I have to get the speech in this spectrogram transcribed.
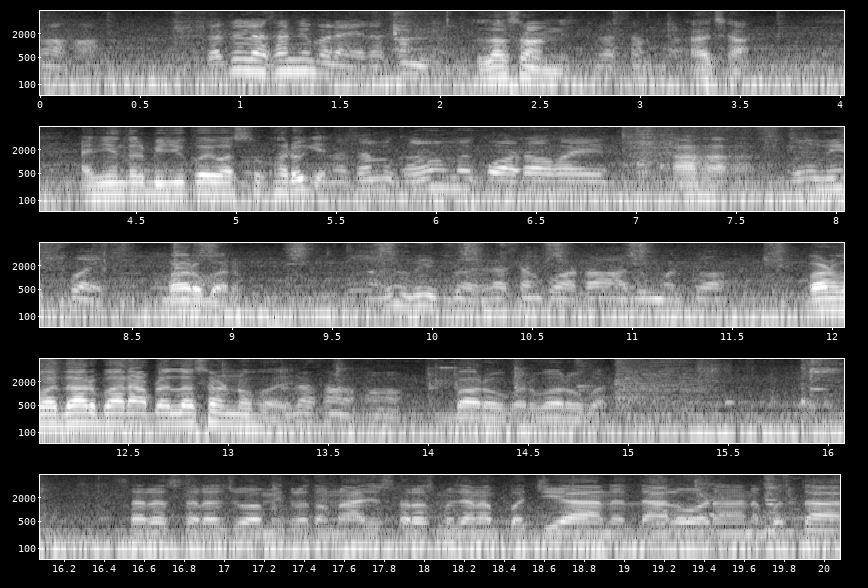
હા હા. ચટણી લસણની બનાવી લસણની. લસણની? લસણ. અચ્છા. એની અંદર બીજું કોઈ વસ્તુ ખરું કે? લસણ ખરું કોઠો હોય. હા હા હા. બધું મિક્સ હોય. બરોબર. લસણ કોઠા આદુ મરચો. પણ વધારે ભાર આપણે લસણનો હોય. લસણ હા. બરોબર બરોબર. સરસ સરસ. જોવા મિત્રો, તમને આજે સરસ મજાના ભજીયા અને દાલવડા અને બધા,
